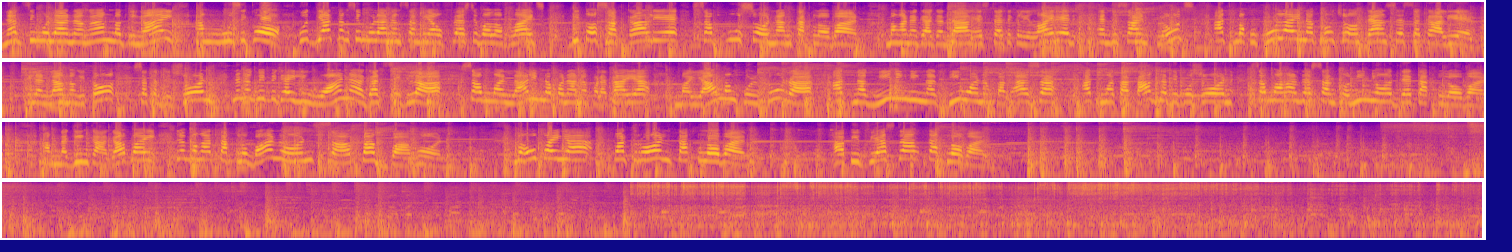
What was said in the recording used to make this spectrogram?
Nagsimula na ngang mag-ingay ang musiko. Hudyat ng simula ng Sangyao Festival of Lights dito sa kalye sa puso ng Tacloban. Mga nagagandang aesthetically lighted and designed at makukulay na cultural dances sa kalye. Ilan lamang ito sa tradisyon na nagbibigay liwanag at sigla sa malalim na pananampalataya, mayamang kultura at nagniningning na diwa ng pag-asa at matatag na debosyon sa mahal na Santo Niño de Tacloban. Ang naging kaagapay ng mga Taclobanon sa pagbangon. Maupay nga, Patron Tacloban. Happy Fiesta, Tacloban!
